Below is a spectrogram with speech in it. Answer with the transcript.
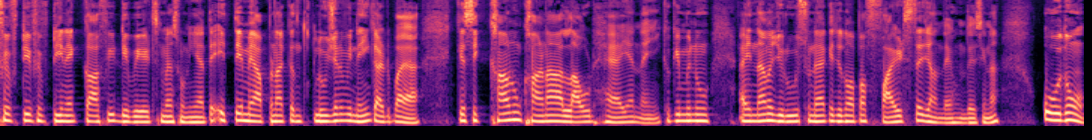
50 50 ਨੇ ਕਾਫੀ ਡਿਬੇਟਸ ਮੈਂ ਸੁਣੀਆਂ ਤੇ ਇੱਥੇ ਮੈਂ ਆਪਣਾ ਕਨਕਲੂਜਨ ਵੀ ਨਹੀਂ ਕੱਢ ਪਾਇਆ ਕਿ ਸਿੱਖਾਂ ਨੂੰ ਖਾਣਾ ਅਲਾਉਡ ਹੈ ਜਾਂ ਨਹੀਂ। ਕਿਉਂਕਿ ਮੈਨੂੰ ਇੰਨਾ ਮੈਂ ਜ਼ਰੂਰ ਸੁਣਿਆ ਕਿ ਜਦੋਂ ਆਪਾਂ ਫਾਈਟਸ ਤੇ ਜਾਂਦੇ ਹੁੰਦੇ ਸੀ ਨਾ, ਉਦੋਂ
